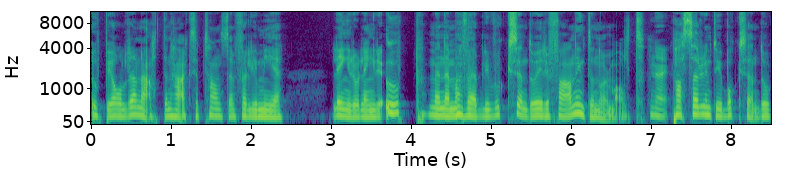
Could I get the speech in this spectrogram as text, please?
upp i åldrarna, att den här acceptansen följer med längre och längre upp. Men när man väl blir vuxen, då är det fan inte normalt. Nej. Passar du inte i boxen, då,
